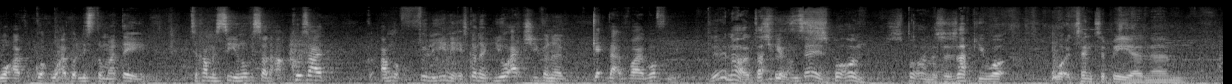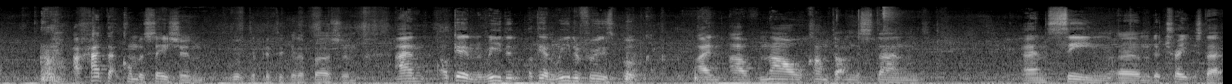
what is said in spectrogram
what I've got what I've got listed on my day to come and see and all of a sudden because I I'm not fully in it it's gonna you're actually gonna get that vibe off me Yeah, no, that's You get what I'm saying? spot on. Spot on. That's exactly what what it tends to be. And um, I had that conversation with the particular person, and again, reading again reading through this book, and I've now come to understand and seen um, the traits that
